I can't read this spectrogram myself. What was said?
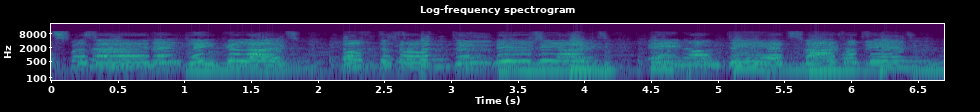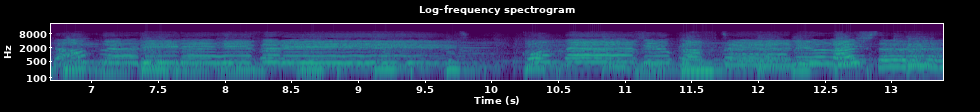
bazuinen, Gods bazuinen klinken luid, op de grote muur zie uit. Eén hand die het zwaard hanteert, de ander die de Heer vereert. Kom met uw kracht en uw luister.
